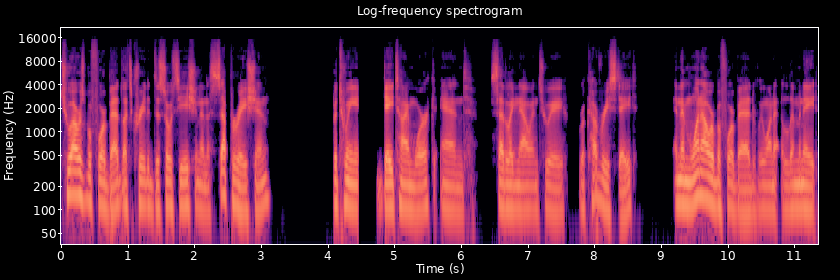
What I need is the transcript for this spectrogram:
two hours before bed, let's create a dissociation and a separation between daytime work and settling now into a recovery state. And then, one hour before bed, we want to eliminate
